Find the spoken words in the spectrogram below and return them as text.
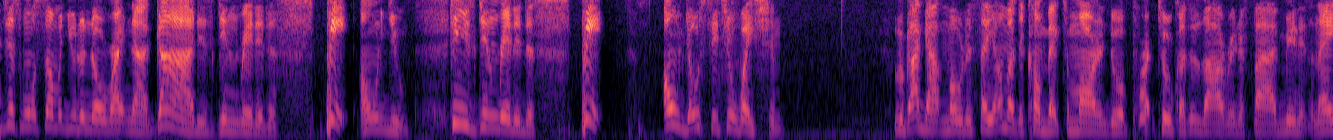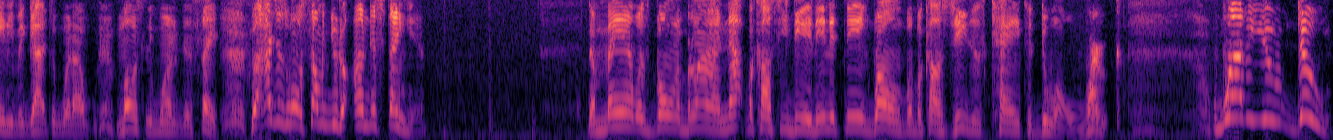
just want some of you to know right now, God is getting ready to spit on you. He's getting ready to spit on your situation. Look, I got more to say. I'm about to come back tomorrow and do a part two because it's already five minutes and I ain't even got to what I mostly wanted to say. But I just want some of you to understand. The man was born blind not because he did anything wrong, but because Jesus came to do a work. What do you do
